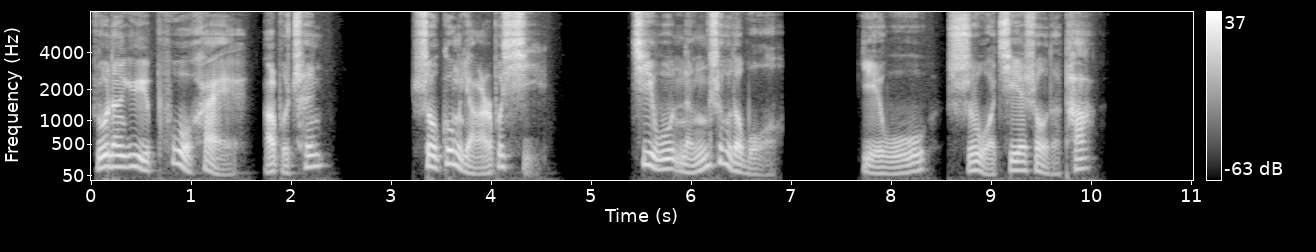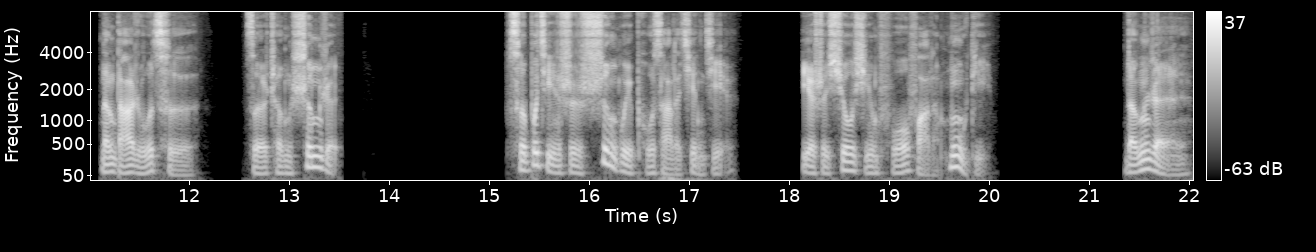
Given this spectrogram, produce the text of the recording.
如能遇迫害而不嗔，受供养而不喜，既无能受的我，也无使我接受的他，能达如此，则称生忍。此不仅是圣位菩萨的境界，也是修行佛法的目的。能忍，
